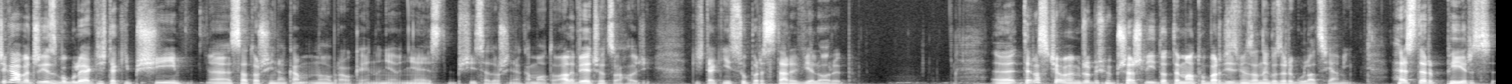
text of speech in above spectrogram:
Ciekawe, czy jest w ogóle jakiś taki psi e, Satoshi Nakamoto. No dobra, okej, okay, no nie, nie jest psi Satoshi Nakamoto, ale wiecie o co chodzi. Jakiś taki super stary wieloryb. E, teraz chciałem, żebyśmy przeszli do tematu bardziej związanego z regulacjami. Hester Pierce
